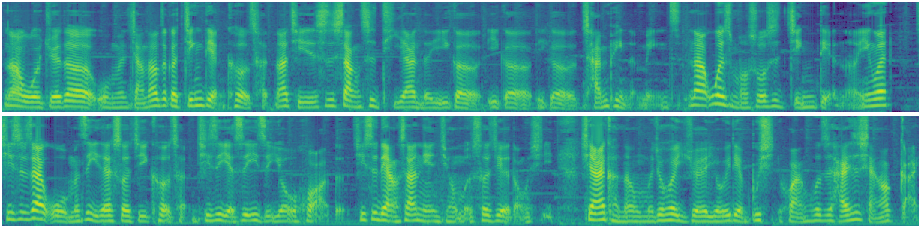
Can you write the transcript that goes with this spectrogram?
那我觉得我们讲到这个经典课程，那其实是上次提案的一个一个一个产品的名字。那为什么说是经典呢？因为其实，在我们自己在设计课程，其实也是一直优化的。其实两三年前我们设计的东西，现在可能我们就会觉得有一点不喜欢，或者还是想要改。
